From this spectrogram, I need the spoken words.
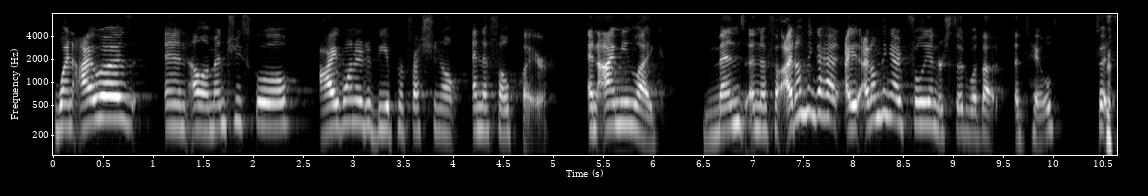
When I was in elementary school, I wanted to be a professional NFL player. And I mean like men's NFL. I don't think I had I, I don't think I fully understood what that entailed. But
